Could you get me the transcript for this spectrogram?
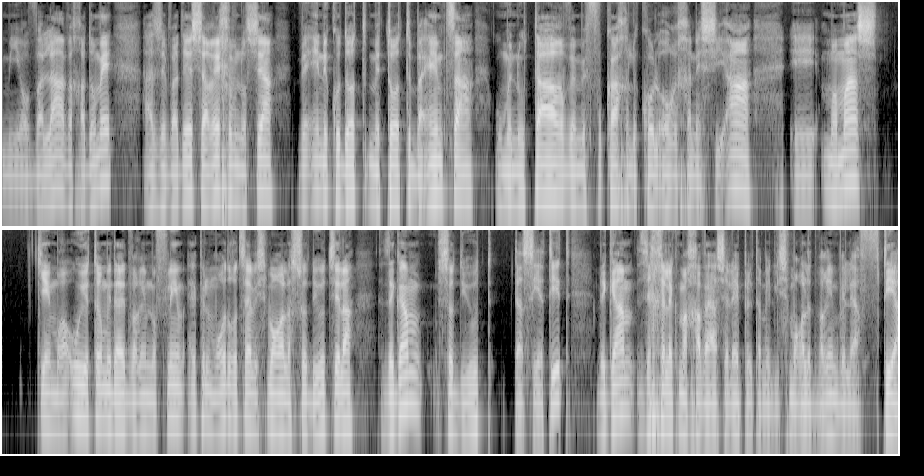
מהובלה וכדומה, אז לוודא שהרכב נוסע ואין נקודות מתות באמצע, הוא מנוטר ומפוקח לכל אורך הנסיעה, אה, ממש. כי הם ראו יותר מדי דברים נופלים, אפל מאוד רוצה לשמור על הסודיות שלה, זה גם סודיות תעשייתית, וגם זה חלק מהחוויה של אפל תמיד לשמור על הדברים ולהפתיע,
